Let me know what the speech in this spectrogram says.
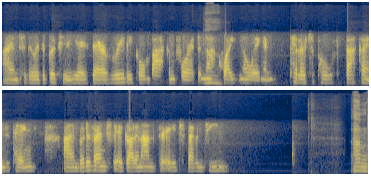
Um, so there was a good few years there, of really going back and forth and not quite knowing, and pillar to post, that kind of thing. Um, but eventually, I got an answer age 17. And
